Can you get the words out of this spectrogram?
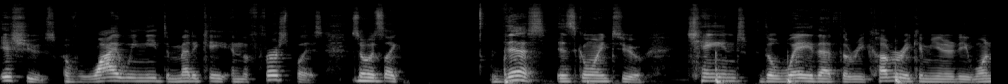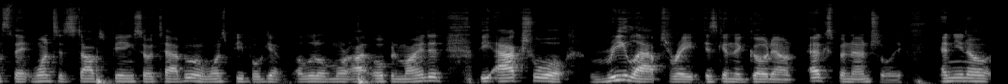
issues of why we need to medicate in the first place. So mm-hmm. it's like this is going to change the way that the recovery community once they once it stops being so taboo and once people get a little more uh, open-minded the actual relapse rate is going to go down exponentially. And you know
